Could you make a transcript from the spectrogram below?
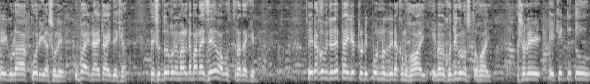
এইগুলা করি আসলে, উপায় নাই তাই দেখা। যে সুন্দরবনের মালটা পাঠাইছে, অবস্থাটা দেখেন। তো এরকম যদি একটা ইলেকট্রনিক পণ্য যদি এরকম হয়, এভাবে ক্ষতিগ্রস্ত হয়, আসলে এই ক্ষেত্রে তো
